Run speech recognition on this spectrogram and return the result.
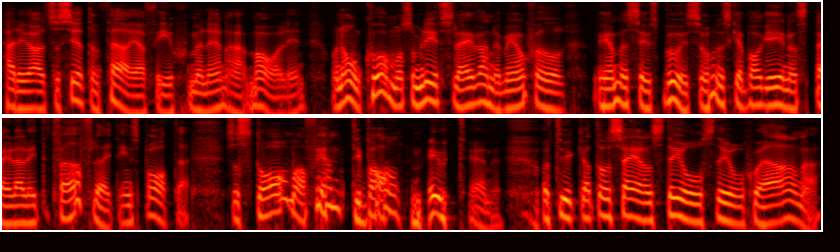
hade ju alltså sett en färgaffisch med denna Malin. Och när hon kommer som livslevande människor med MSOs buss och hon ska bara gå in och spela lite tvärflöjt i en sporthall så stormar 50 barn mot henne och tycker att de ser en stor, stor stjärna.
